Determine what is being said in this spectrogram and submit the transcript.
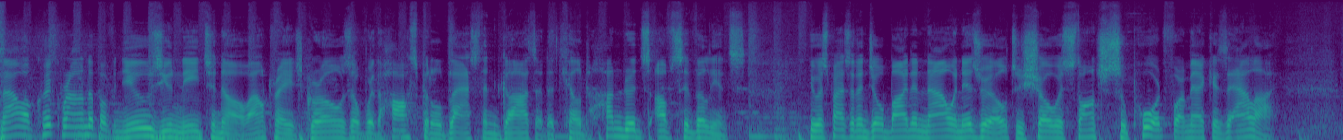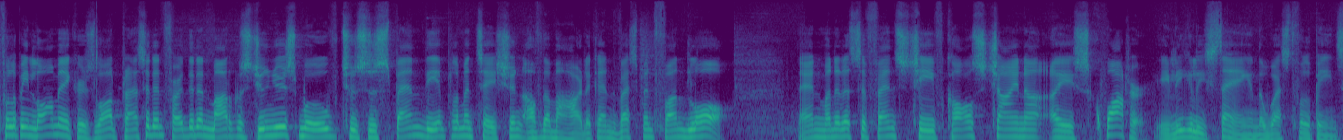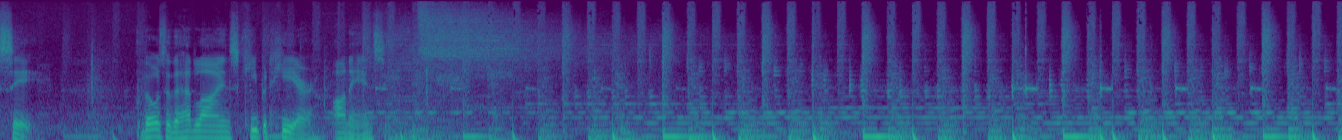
Now, a quick roundup of news you need to know. Outrage grows over the hospital blast in Gaza that killed hundreds of civilians. U.S. President Joe Biden now in Israel to show his staunch support for America's ally. Philippine lawmakers laud President Ferdinand Marcos Jr.'s move to suspend the implementation of the Maharlika Investment Fund law. And Manila's defense chief calls China a squatter illegally staying in the West Philippine Sea. Those are the headlines. Keep it here on ANC.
